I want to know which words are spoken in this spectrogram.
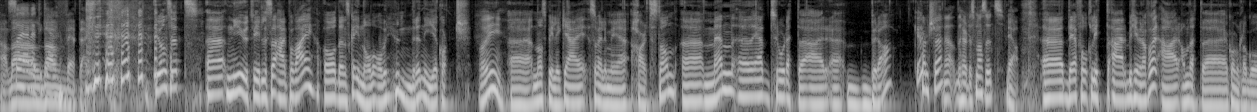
Ja, så jeg vet Da vet jeg ikke. Uansett, uh, ny utvidelse er på vei, og den skal inneholde over 100 nye kort. Oi. Uh, nå spiller ikke jeg så veldig mye Hearthstone, uh, men jeg tror dette er bra, Kult. kanskje. Ja, det hørtes masse ut. Ja. Eh, det folk litt er bekymra for, er om dette kommer til å gå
